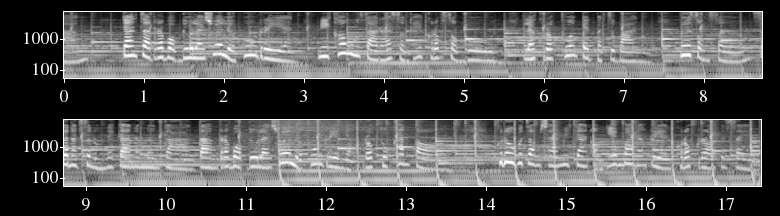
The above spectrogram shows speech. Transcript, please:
2.3 การจัดระบบดูแลช่วยเหลือผู้เรียน มีข้อมูลสารสนเทศครบสมบูรณ์ และครบถ้วนเป็นปัจจุบัน เพื่อส่งเสริม สนับสนุนในการดำเนินการ ตามระบบดูแลช่วยเหลือผู้เรียนอย่างครบทุกขั้นตอน ครูประจำชั้นมีการออกเยี่ยมบ้านนักเรียนครบร้อยเปอร์เซ็นต์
